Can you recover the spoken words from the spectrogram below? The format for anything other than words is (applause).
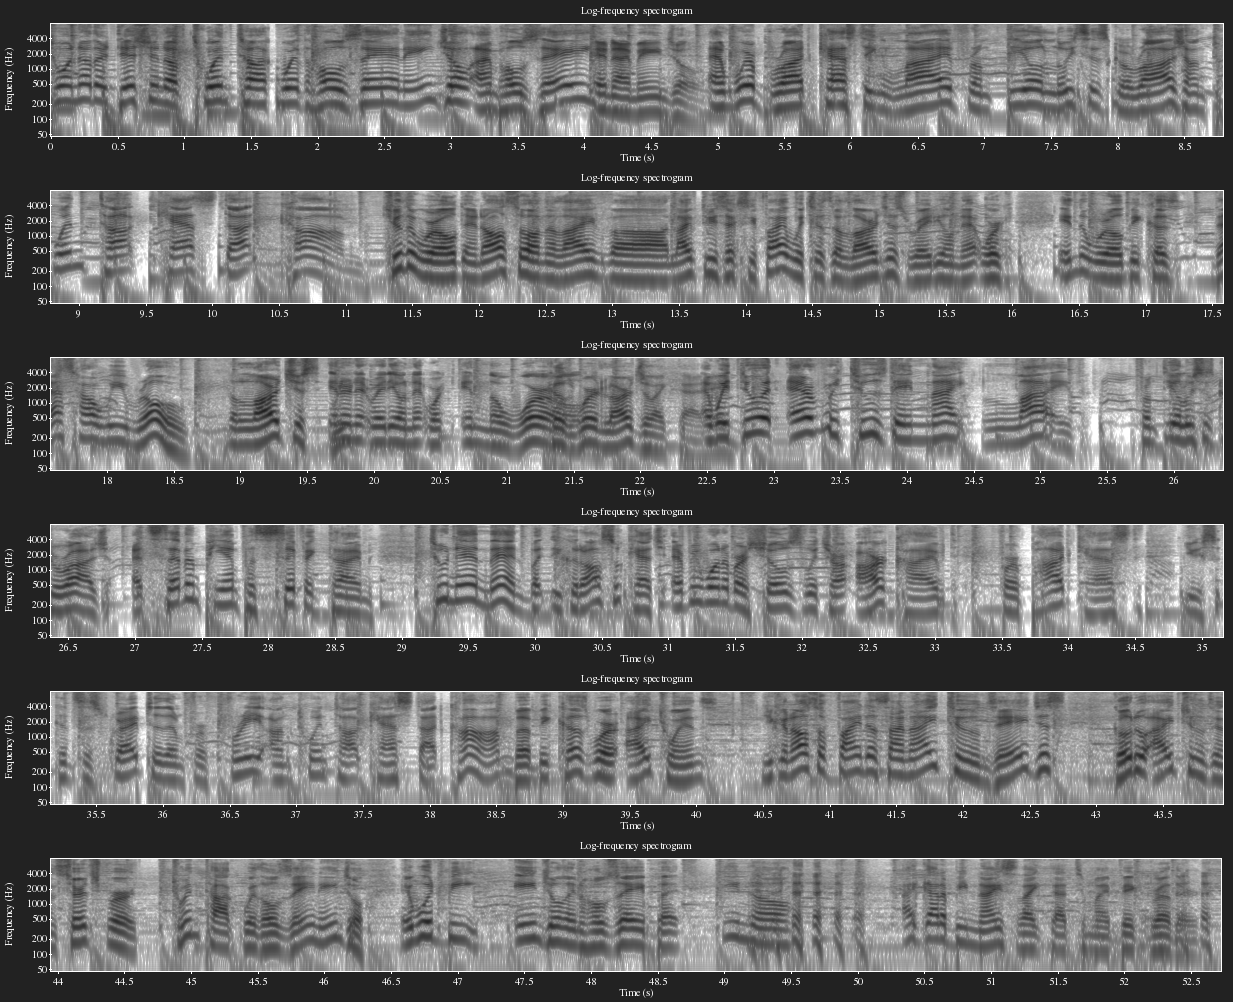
To another edition of Twin Talk with Jose and Angel. I'm Jose. And I'm Angel. And we're broadcasting live from Theo Luis's garage on twintalkcast.com. To the world and also on the live uh, Live 365, which is the largest radio network in the world because that's how we roll. The largest internet radio network in the world. Because we're large like that. And eh? we do it every Tuesday night live from Theo Luis's garage at 7 p.m. Pacific time. Tune in then, but you could also catch every one of our shows, which are archived for podcast. You can subscribe to them for free on twintalkcast.com. But because we're iTwins, you can also find us on iTunes, eh? Just go to iTunes and search for Twin Talk with Jose and Angel. It would be Angel and Jose, but you know, (laughs) I gotta be nice like that to my big brother. (laughs)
